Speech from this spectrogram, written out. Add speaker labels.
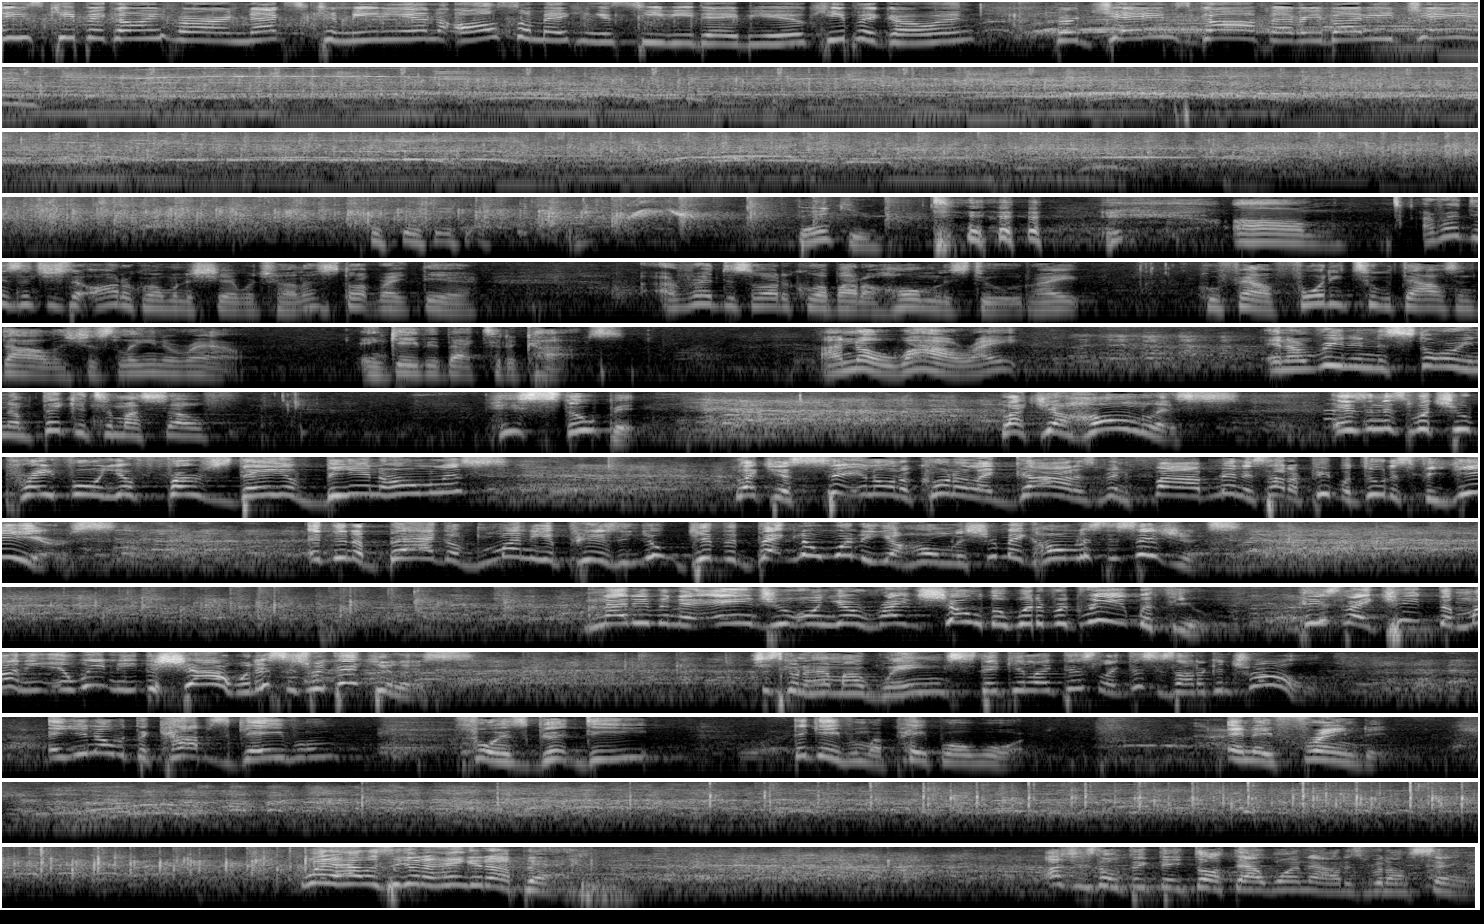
Speaker 1: Please keep it going for our next comedian, also making his TV debut. Keep it going for James Goff, everybody. James.
Speaker 2: Thank you. um, I read this interesting article I want to share with y'all. Let's start right there. I read this article about a homeless dude, right, who found $42,000 just laying around and gave it back to the cops. I know, wow, right? And I'm reading this story and I'm thinking to myself, he's stupid. like, you're homeless. Isn't this what you pray for on your first day of being homeless? Like you're sitting on a corner like, God, it's been five minutes. How do people do this for years? And then a bag of money appears and you give it back. No wonder you're homeless. You make homeless decisions. Not even the angel on your right shoulder would have agreed with you. He's like, keep the money and we need the shower. This is ridiculous. Just gonna have my wings sticking like this? Like, this is out of control. And you know what the cops gave him for his good deed? They gave him a paper award and they framed it. Where the hell is he gonna hang it up at? I just don't think they thought that one out, is what I'm saying.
